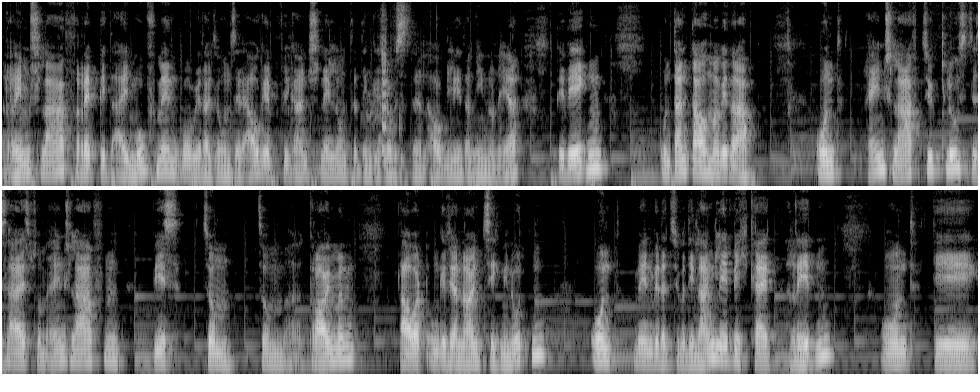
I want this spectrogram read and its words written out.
REM-Schlaf, Rapid Eye Movement, wo wir also unsere Augäpfel ganz schnell unter den geschlossenen Augenlidern hin und her bewegen und dann tauchen wir wieder ab. Und ein Schlafzyklus, das heißt vom Einschlafen bis zum, zum äh, Träumen, dauert ungefähr 90 Minuten. Und wenn wir jetzt über die Langlebigkeit reden, und die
